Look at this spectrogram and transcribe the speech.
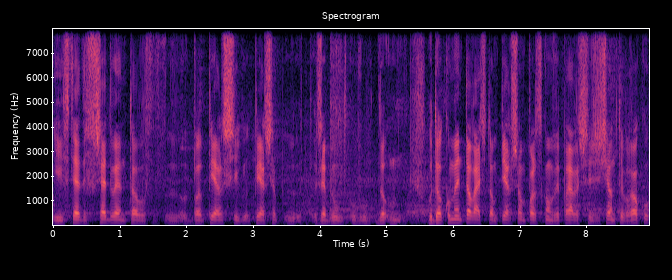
i wtedy wszedłem to, bo pierwszy, pierwsze, żeby udokumentować tą pierwszą polską wyprawę w 60 roku,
